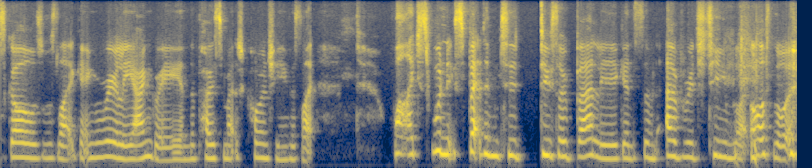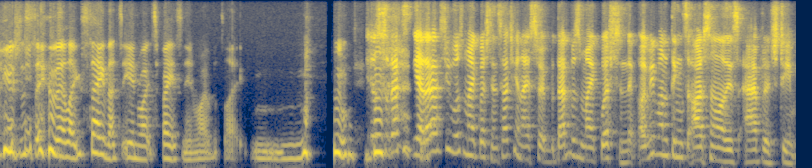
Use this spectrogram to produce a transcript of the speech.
Scholes was like getting really angry in the post-match commentary. He was like, "Well, I just wouldn't expect them to do so badly against an average team like Arsenal. And he was just sitting there like saying that to Ian Wright's face, and Ian Wright was like, mm. yeah, so that's yeah, that actually was my question. Such a nice way, but that was my question. Everyone thinks Arsenal is average team.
